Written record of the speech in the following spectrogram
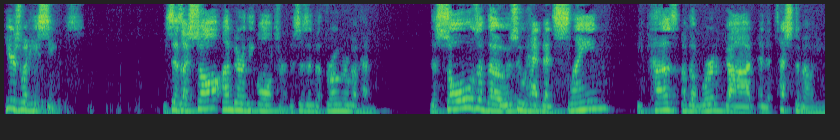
here's what he sees. He says, I saw under the altar, this is in the throne room of heaven, the souls of those who had been slain because of the word of God and the testimony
